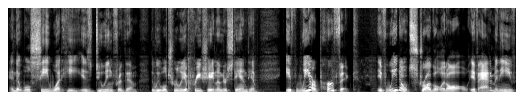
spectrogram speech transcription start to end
and that will see what he is doing for them, that we will truly appreciate and understand him. If we are perfect, if we don't struggle at all, if Adam and Eve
